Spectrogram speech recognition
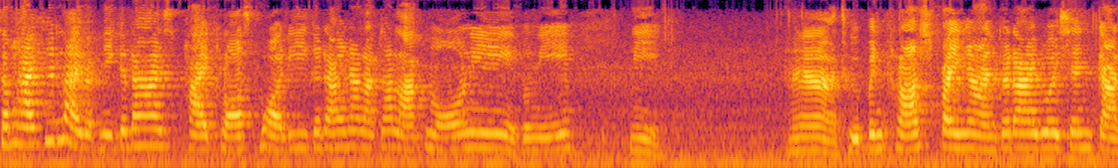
สะพายขึ้นไหล่แบบนี้ก็ได้สะพาย cross body ก็ได้น่ารักน่ารักเนาะนี่ตัวนี้นี่อ่าถือเป็นครัชไปงานก็ได้ด้วยเช่นกัน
